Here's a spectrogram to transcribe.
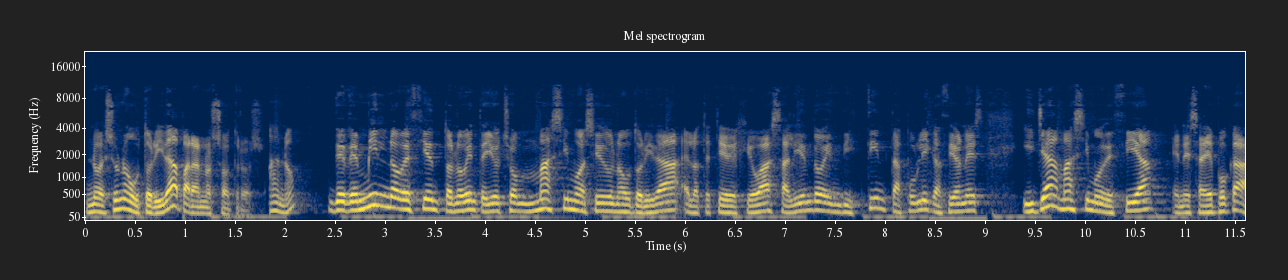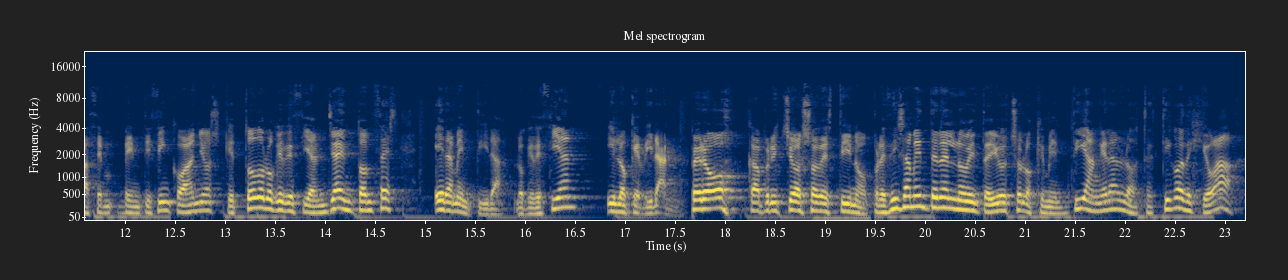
no es una autoridad para nosotros. Ah, ¿no? Desde 1998 Máximo ha sido una autoridad en los testigos de Jehová saliendo en distintas publicaciones y ya Máximo decía en esa época, hace 25 años, que todo lo que decían ya entonces era mentira. Lo que decían y lo que dirán. Pero, oh, caprichoso destino, precisamente en el 98 los que mentían eran los testigos de Jehová,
